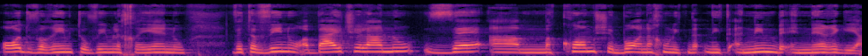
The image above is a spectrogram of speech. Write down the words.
עוד דברים טובים לחיינו. ותבינו, הבית שלנו זה המקום שבו אנחנו נטענים באנרגיה,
